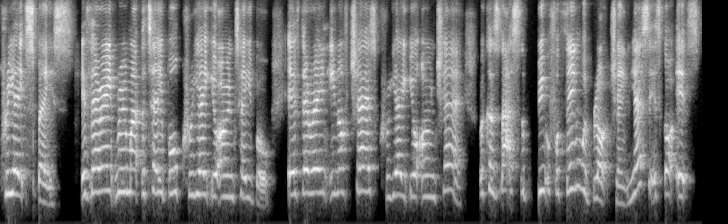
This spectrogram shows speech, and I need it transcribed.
Create space. If there ain't room at the table, create your own table. If there ain't enough chairs, create your own chair. Because that's the beautiful thing with blockchain. Yes, it's got its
